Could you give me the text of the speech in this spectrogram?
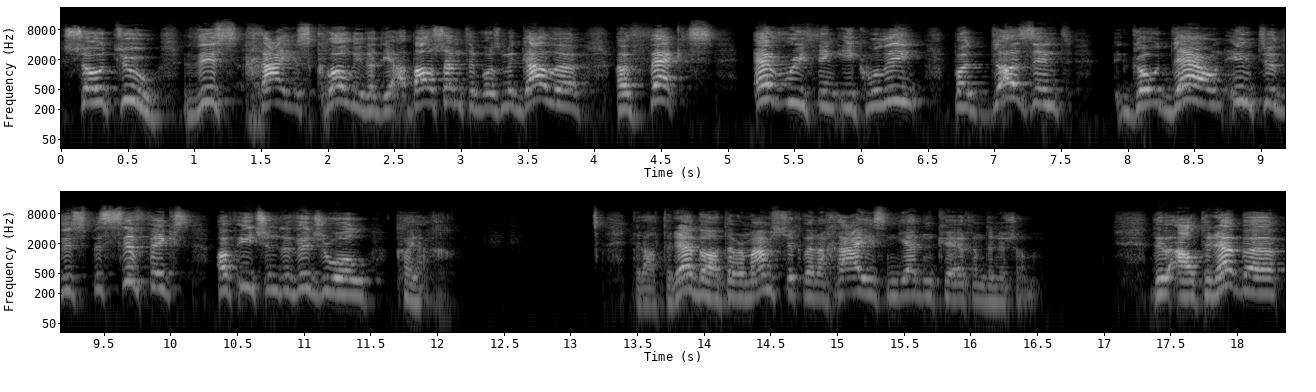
so too, this Chais Kloli that the Baal Shem was Megala affects everything equally, but doesn't go down into the specifics of each individual koyach. Der Alter Rebbe koyach Neshama. The Alter Rebbe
